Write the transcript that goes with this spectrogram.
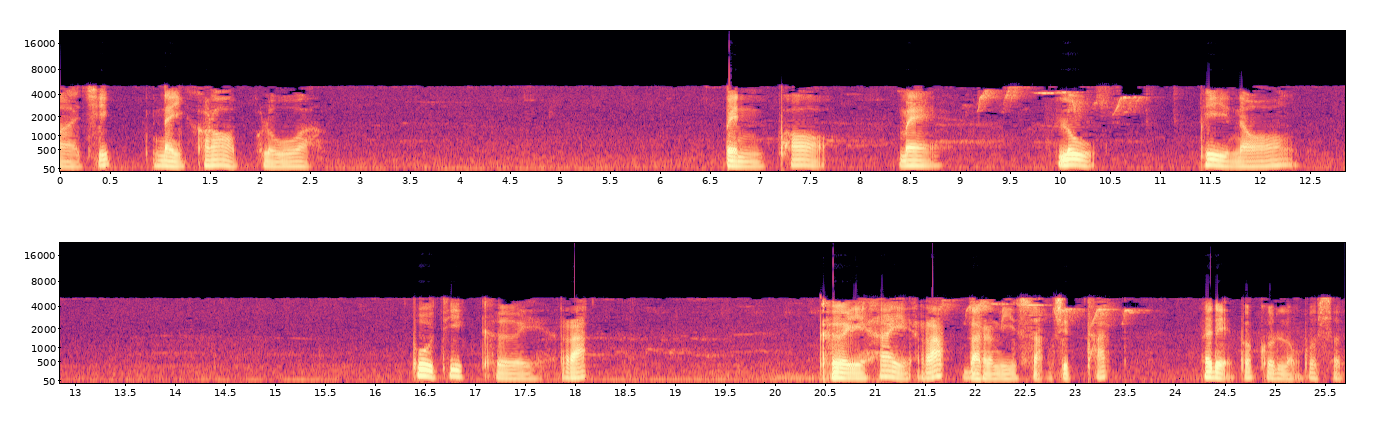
มาชิกในครอบครัว เป็นพ่อ แม่ ลูก พี่น้อง ผู้ที่เคยรัก เคยให้รับบารมีสามสิททัศพระเดชพระคุณหลวงปู่สด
